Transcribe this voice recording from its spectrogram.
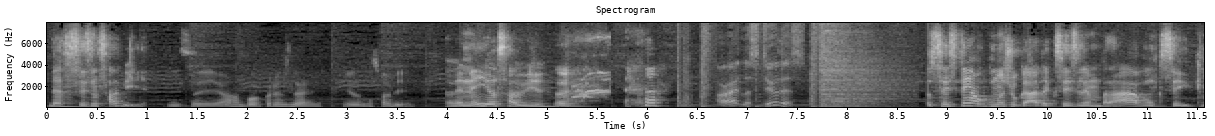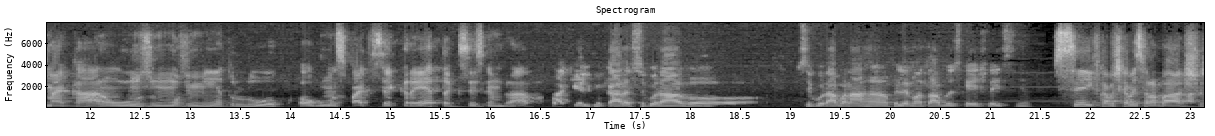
Dessa vocês não sabiam. Isso aí é uma boa curiosidade. Eu não sabia. Nem eu sabia. All right, let's do this. Vocês têm alguma jogada que vocês lembravam, que, cê- que marcaram, alguns movimentos louco, algumas partes secretas que vocês lembravam? Aquele que o cara segurava segurava na rampa e levantava o skate lá em cima. Sei, ficava de cabeça pra baixo.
